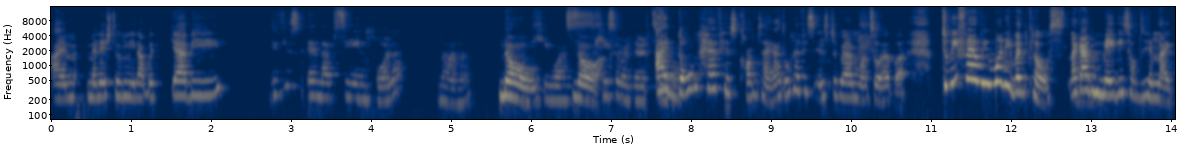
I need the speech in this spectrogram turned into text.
I m- managed to meet up with Gabby. Did you end up seeing Paula? No, no. No, He was. no. He's over there too. I don't have his contact. I don't have his Instagram whatsoever. To be fair, we weren't even close. Like I maybe talked to him like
